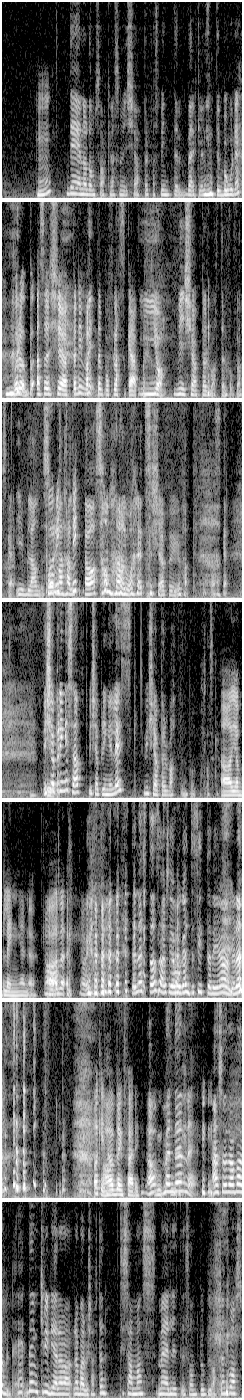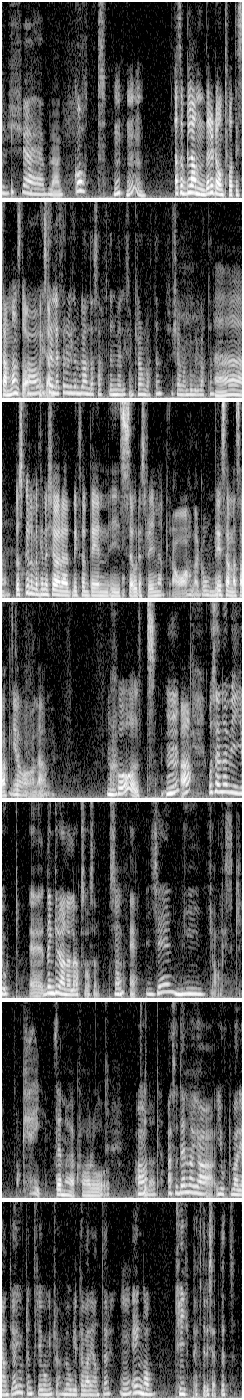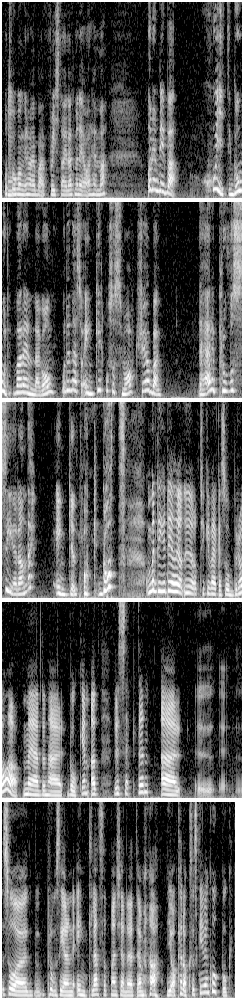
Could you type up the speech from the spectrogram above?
Mm. Det är en av de sakerna som vi köper fast vi inte, verkligen inte borde. Vadå, alltså köper ni vatten på flaska? Ja, vi köper vatten på flaska ibland. På riktigt? Ja, sommarhalvåret så köper vi vatten på flaska. Vi köper ingen saft, vi köper ingen läsk, vi köper vatten på flaska. Ja, jag blänger nu. Ja. Ja. det- Ja. Det är nästan så här så jag vågar inte sitta dig i ögonen. Okej, nu Ja. har jag blängt färdigt. Ja, men den, alltså rabarber, den kryddiga ra- rabarbersaften tillsammans med lite sånt bubbelvatten var så jävla gott. Mhm. Alltså blandar du de två tillsammans då? Ja, liksom? istället för att liksom blanda saften med liksom kranvatten så kör man bubbelvatten. Ah, då skulle man kunna köra liksom den i Sodastreamen. Ja, alla gånger. Det är samma sak. Typ. Ja, alla gånger. Mm. Coolt! Mm. Ja. Och sen har vi gjort eh, den gröna löksåsen som Mm. är genialisk. Okej, den har jag kvar att Ja, tillaga. alltså den har jag gjort variant. Jag har gjort den tre gånger tror jag med olika varianter. Mm. En gång typ efter receptet och två Mm. gånger har jag bara freestylat med det jag har hemma. Och den blir bara skitgod varenda gång. Och den är så enkel och så smart så jag bara det här är provocerande enkelt och gott. Men det är det jag, jag tycker verkar så bra med den här boken. Att recepten är eh, så provocerande enkla så att man känner att ja, ah, jag kan också skriva en kokbok.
